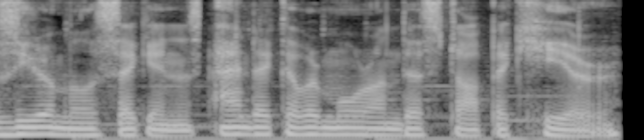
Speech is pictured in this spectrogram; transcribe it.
0 milliseconds, and I cover more on this topic here.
